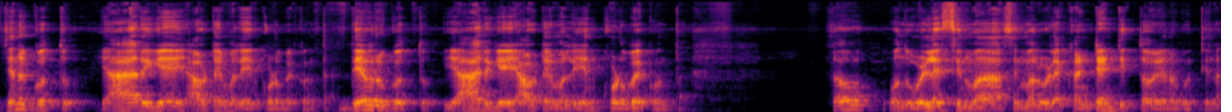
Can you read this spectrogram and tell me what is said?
ಜನಕ್ಕೆ ಗೊತ್ತು, ಯಾರಿಗೆ ಯಾವ ಟೈಮಲ್ಲಿ ಏನು ಕೊಡಬೇಕು ಅಂತ. ದೇವ್ರಿಗೆ ಗೊತ್ತು, ಯಾರಿಗೆ ಯಾವ ಟೈಮಲ್ಲಿ ಏನು ಕೊಡಬೇಕು ಅಂತ. ಸೊ ಒಂದು ಒಳ್ಳೆ ಸಿನಿಮಾ ಸಿನಿಮಾಲಿ ಒಳ್ಳೆ ಕಂಟೆಂಟ್ ಇತ್ತೋ ಏನೋ ಗೊತ್ತಿಲ್ಲ.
